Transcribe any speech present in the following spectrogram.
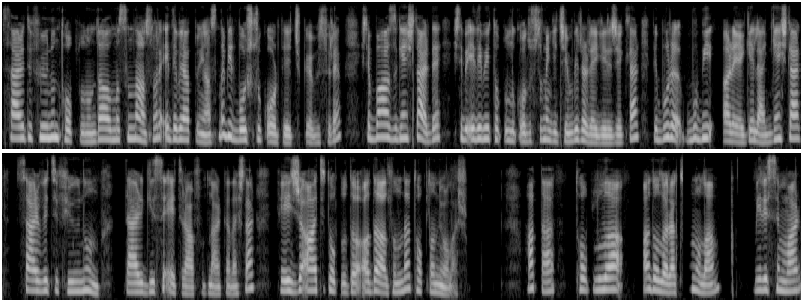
Serdi Füyün'ün topluluğunun dağılmasından sonra edebiyat dünyasında bir boşluk ortaya çıkıyor bir süre. İşte bazı gençler de işte bir edebi topluluk oluşturmak için bir araya gelecekler ve bu, bu bir araya gelen gençler Servet-i Füyün'ün dergisi etrafında arkadaşlar Fecraati topluluğu adı altında toplanıyorlar. Hatta topluluğa ad olarak sunulan bir isim var.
